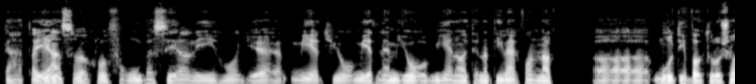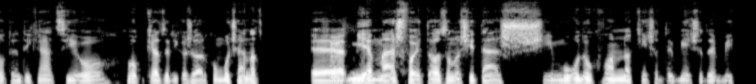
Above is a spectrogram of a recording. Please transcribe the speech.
tehát a jelszavakról fogunk beszélni, hogy eh, miért jó, miért nem jó, milyen alternatívák vannak, a multifaktoros autentikáció, hopp, kezdődik a zsarkon, bocsánat, milyen másfajta azonosítási módok vannak, és a többi, és a többi.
